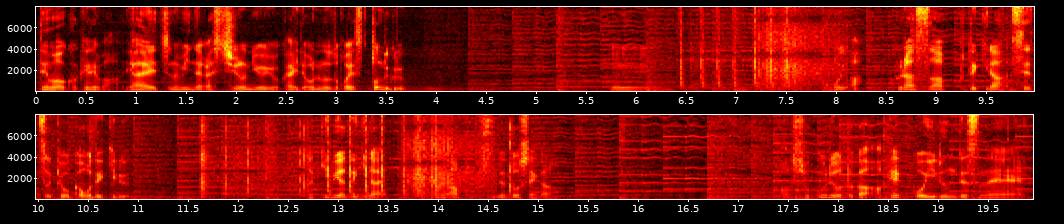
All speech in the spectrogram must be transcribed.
手間をかければ、八重地のみんながシチューの匂いを嗅いで俺のとこへすっ飛んでくる。へえ。こういう、あ、クラスアップ的な施設強化もできる。焚き火はできない。これアップしてどうしたらいいかなあ、食料とか、あ、結構いるんですね。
